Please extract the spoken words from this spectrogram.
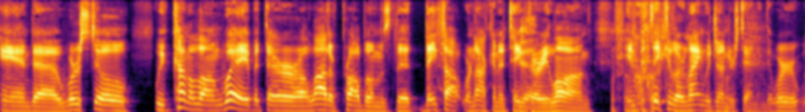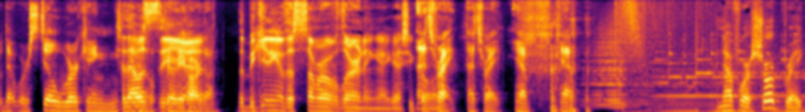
and uh, we're still we've come a long way but there are a lot of problems that they thought were not going to take Yeah. very long in particular language understanding that we're that we're still working So that was know, the very hard uh, on the beginning of the summer of learning, I guess you call it. that's it. right that's right yep yeah now, for a short break,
